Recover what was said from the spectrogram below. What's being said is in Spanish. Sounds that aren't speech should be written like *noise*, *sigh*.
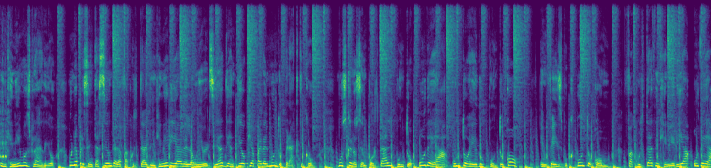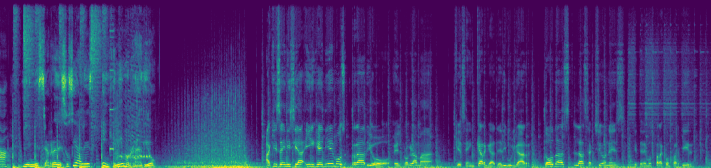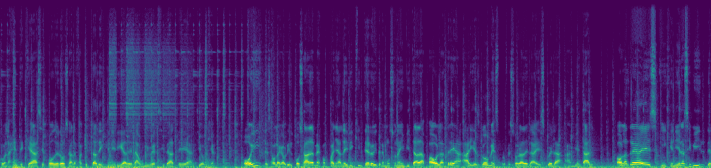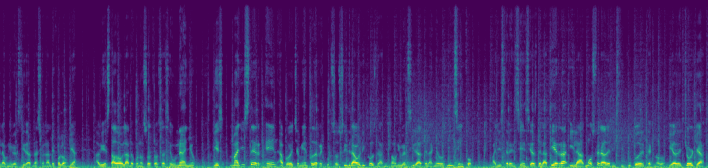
Ingeniemos Radio, una presentación de la Facultad de Ingeniería de la Universidad de Antioquia para el Mundo Práctico. Búsquenos en portal.uda.edu.co, en facebook.com, Facultad de Ingeniería UDA y en nuestras redes sociales Ingeniemos Radio. Aquí se inicia Ingeniemos Radio, el programa que se encarga de divulgar todas las acciones que tenemos para compartir con la gente que hace poderosa la Facultad de Ingeniería de la Universidad de Antioquia. Hoy les habla Gabriel Posada, me acompaña Lady Quintero y tenemos una invitada, Paola Andrea Arias Gómez, profesora de la Escuela Ambiental. Paola Andrea es ingeniera civil de la Universidad Nacional de Colombia, había estado hablando con nosotros hace un año y es magíster en aprovechamiento de recursos hidráulicos de la misma universidad del año 2005, magíster en ciencias de la tierra y la atmósfera del Instituto de Tecnología de Georgia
